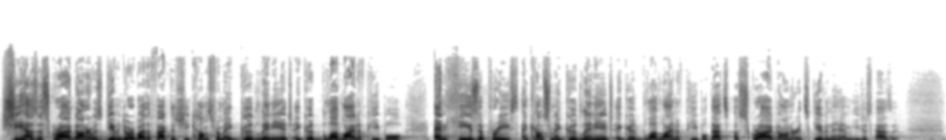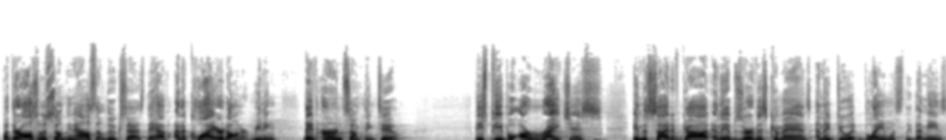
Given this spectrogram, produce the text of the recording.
She has ascribed honor. It was given to her by the fact that she comes from a good lineage, a good bloodline of people. And he's a priest and comes from a good lineage, a good bloodline of people. That's ascribed honor. It's given to him, he just has it. But there also is something else that Luke says. They have an acquired honor, meaning They've earned something too. These people are righteous in the sight of God and they observe his commands and they do it blamelessly. That means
